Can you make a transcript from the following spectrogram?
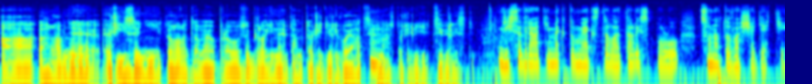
a hlavně řízení toho letového provozu bylo jiné. Tam to řídili vojáci, hmm. u nás to řídili civilisti. Když se vrátíme k tomu, jak jste létali spolu, co na to vaše děti?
